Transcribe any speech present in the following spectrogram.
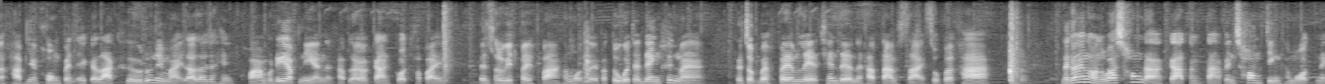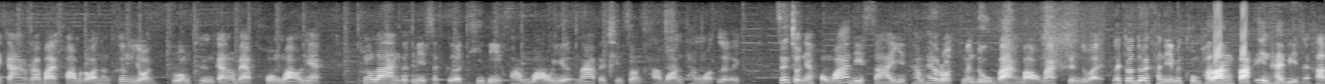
นะครับยังคงเป็นเอกลักษณ์คือรุ่นใหม่ๆแล้วเราจะเห็นความเรียบเนียนนะครับแล้วก็การกดเข้าไปเป็นสวิตช์ไฟฟ้าทั้งหมดเลยประตูก็จะเด้งขึ้นมา กระจกแบบเฟรมเลสเช่นเดิมนะครับตามสไตล์ซูเปอร์คาร์แล้วก็แน่นอนว่าช่องดักอากาศต่างๆ เป็นช่องจริงทั้งหมดในการระบายความร้อนของเครื่องยนต์ รวมถึงการออกแบบโค้งเว้าเนี่ยข้างล่างก็จะมีสเกิร์ตที่มีความเว้าเยอะมากเป็นชิ้นส่วนคาร์บอนทั้งหมดเลย ซึ่งจุดนี้ผมว่าดีไซน์ทำให้รถมันดูบางเบามากขึ้นด้วย แล้วก็ด้วยคันนี้เป็นขุมพลัง Plug-in Hybrid นะครับ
